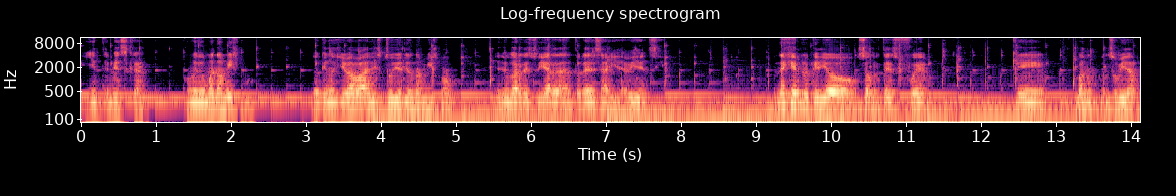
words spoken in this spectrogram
y entremezcla con el humano mismo, lo que nos llevaba al estudio de uno mismo en lugar de estudiar la naturaleza y la vida en sí. Un ejemplo que dio Sócrates fue que, bueno, en su vida,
